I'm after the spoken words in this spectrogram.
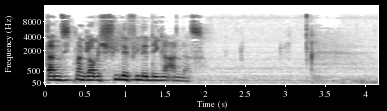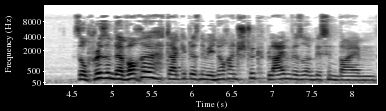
dann sieht man, glaube ich, viele, viele Dinge anders. So, Prism der Woche, da gibt es nämlich noch ein Stück. Bleiben wir so ein bisschen beim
